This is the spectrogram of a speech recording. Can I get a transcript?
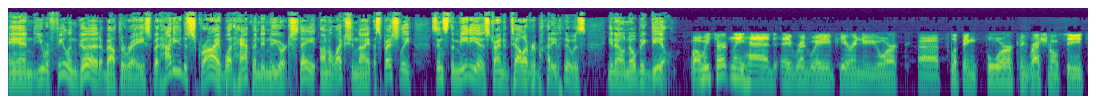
and you were feeling good about the race. But how do you describe what happened in New York State on election night, especially since the media is trying to tell everybody that it was, you know, no big deal? Well, we certainly had a red wave here in New York, uh, flipping four congressional seats.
